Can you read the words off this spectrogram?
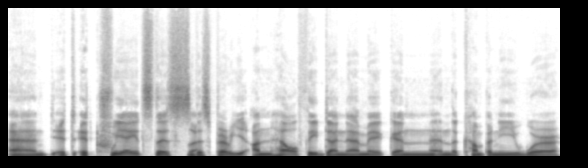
And it it creates this this very unhealthy dynamic in in the company where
